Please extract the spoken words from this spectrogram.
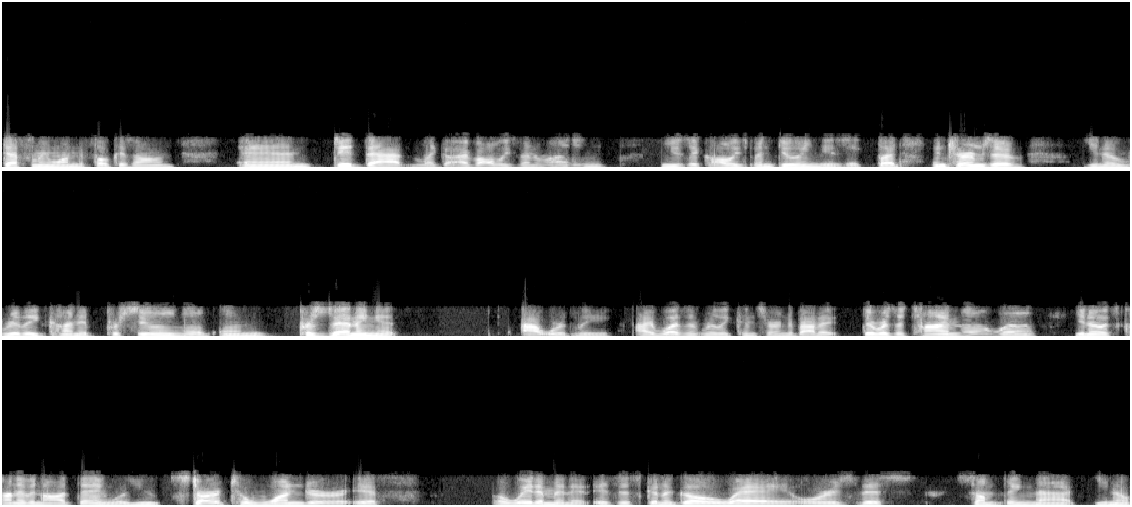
definitely wanted to focus on, and did that. Like I've always been writing music, always been doing music, but in terms of you know really kind of pursuing it and presenting it outwardly, I wasn't really concerned about it. There was a time though where you know it's kind of an odd thing where you start to wonder if oh wait a minute is this going to go away or is this something that you know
